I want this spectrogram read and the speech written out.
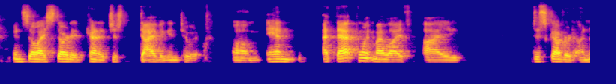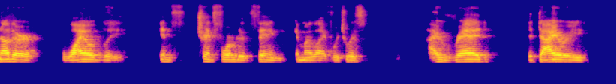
and so I started kind of just diving into it. Um, and at that point in my life, I discovered another wildly in transformative thing in my life, which was I read the diary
